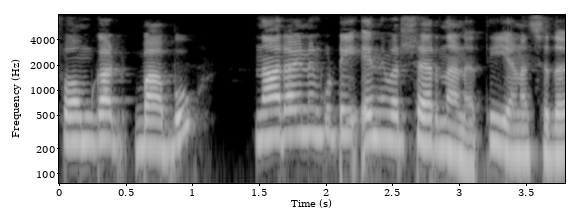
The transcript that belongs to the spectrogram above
ഫോംഗാർഡ് ബാബു നാരായണൻകുട്ടി എന്നിവർ ചേർന്നാണ് തീയണച്ചത്.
